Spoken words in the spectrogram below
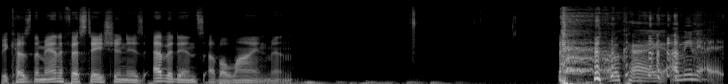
because the manifestation is evidence of alignment. Okay. I mean, I,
